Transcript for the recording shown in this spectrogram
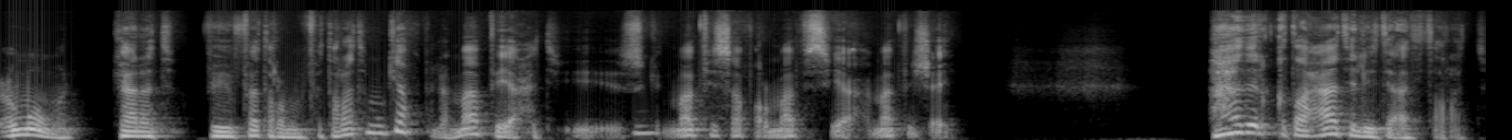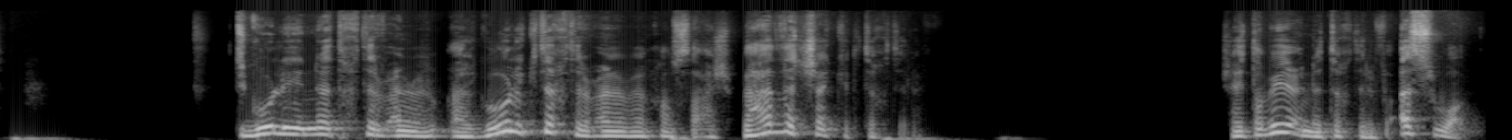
عموما كانت في فترة من الفترات مقفلة. ما في أحد يسكن ما في سفر ما في سياحة ما في شيء. هذه القطاعات اللي تأثرت. تقول لي إنها تختلف عن أقول لك تختلف عن 2015 بهذا الشكل تختلف. شيء طبيعي أنها تختلف اسوء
